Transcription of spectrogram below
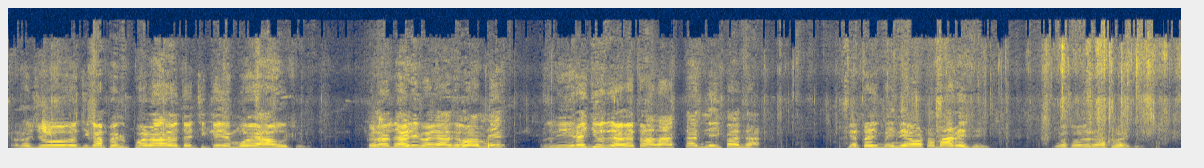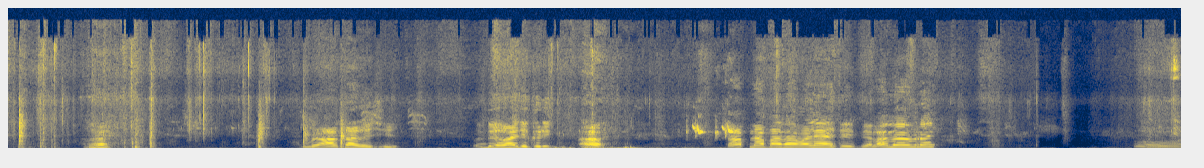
દે જો જીગા ફેર ફોન આવ્યો તો કે મોય આવું છું. ઘણા દાડી વળ્યા છે હો અમને. વિહરાઈ ગયું છે. હવે તો રાખતા જ નહીં પાછા. બે ત્રણ મહિને ઓટો મારે છે. બસ હવે રાખવા દે. હમણાં આવતા જ છીએ બેહવા દે ખરી તાપના પાછા વળ્યા છે. પેલા ના હમણાં ઓહો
